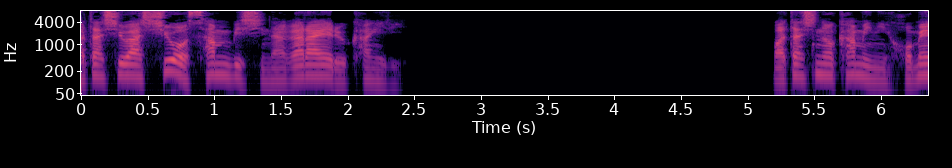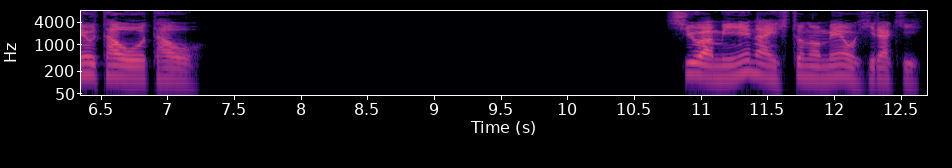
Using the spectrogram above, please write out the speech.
私は主を賛美しながらえる限り、私の神に褒め歌を歌おう。主は見えない人の目を開き、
